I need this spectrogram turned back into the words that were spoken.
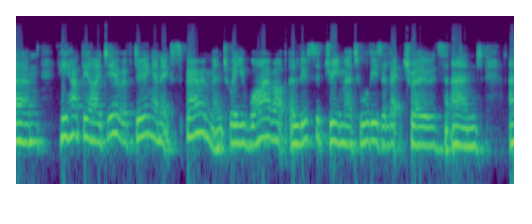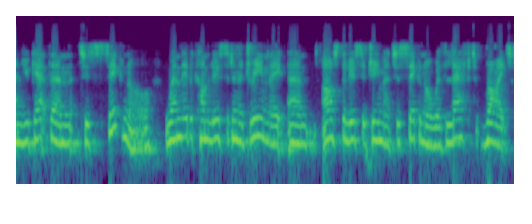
um, he had the idea of doing an experiment where you wire up a lucid dreamer to all these electrodes and and you get them to signal when they become lucid in a dream. They um, ask the lucid dreamer to signal with left, right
